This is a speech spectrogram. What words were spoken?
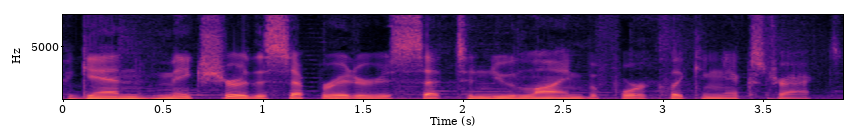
Again, make sure the separator is set to new line before clicking extract.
